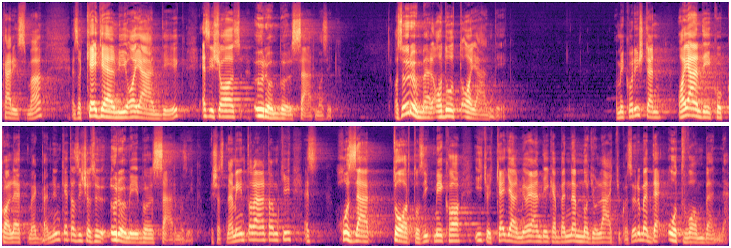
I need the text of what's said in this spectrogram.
karizma ez a kegyelmi ajándék, ez is az örömből származik. Az örömmel adott ajándék. Amikor Isten ajándékokkal lett meg bennünket, az is az ő öröméből származik. És ezt nem én találtam ki, ez hozzá tartozik, még ha így, hogy kegyelmi ajándék, ebben nem nagyon látjuk az örömet, de ott van benne.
